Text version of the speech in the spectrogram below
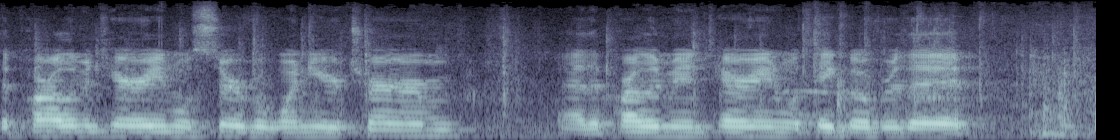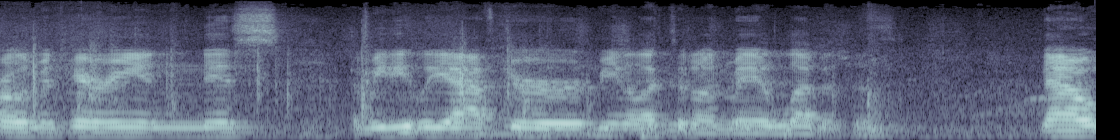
the parliamentarian will serve a one-year term, uh, the parliamentarian will take over the parliamentarianness immediately after being elected on May eleventh. Now,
